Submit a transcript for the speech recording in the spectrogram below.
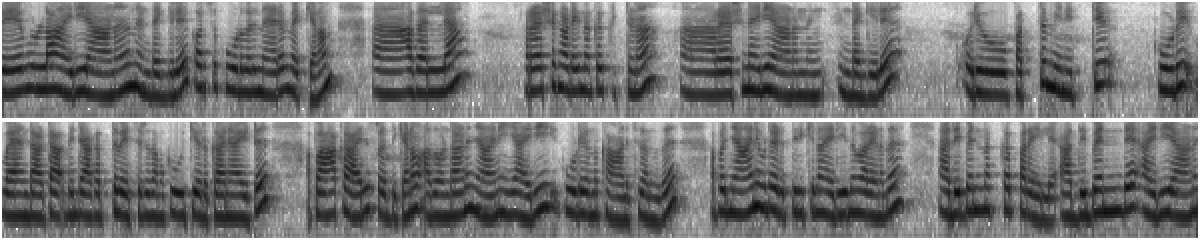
വേവുള്ള അരിയാണ് എന്നുണ്ടെങ്കിൽ കുറച്ച് കൂടുതൽ നേരം വെക്കണം. അതല്ല റേഷൻ കടയിൽ നിന്നൊക്കെ കിട്ടണ റേഷൻ അരി ആണെന്നുണ്ടെങ്കിൽ ഒരു പത്ത് മിനിറ്റ് കൂടി വേണ്ട കേട്ടോ അതിന്റെ അകത്ത് വെച്ചിട്ട് നമുക്ക് ഊറ്റിയെടുക്കാനായിട്ട്. അപ്പോൾ ആ കാര്യം ശ്രദ്ധിക്കണം. അതുകൊണ്ടാണ് ഞാൻ ഈ അരി കൂടി ഒന്ന് കാണിച്ചു തന്നത്. അപ്പോൾ ഞാനിവിടെ എടുത്തിരിക്കുന്ന അരി എന്ന് പറയുന്നത് അതിബൻ എന്നൊക്കെ പറയില്ലേ? അതിബന്റെ അരിയാണ്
